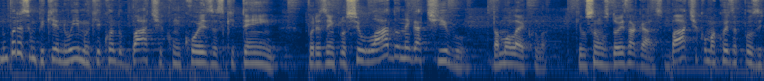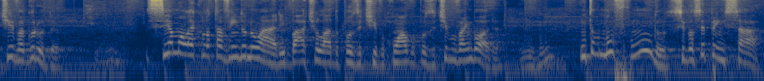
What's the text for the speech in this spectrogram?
Não parece um pequeno ímã que quando bate com coisas que tem, por exemplo, se o lado negativo da molécula, que são os dois Hs, bate com uma coisa positiva, gruda. Se a molécula está vindo no ar e bate o lado positivo com algo positivo, vai embora. Então, no fundo, se você pensar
